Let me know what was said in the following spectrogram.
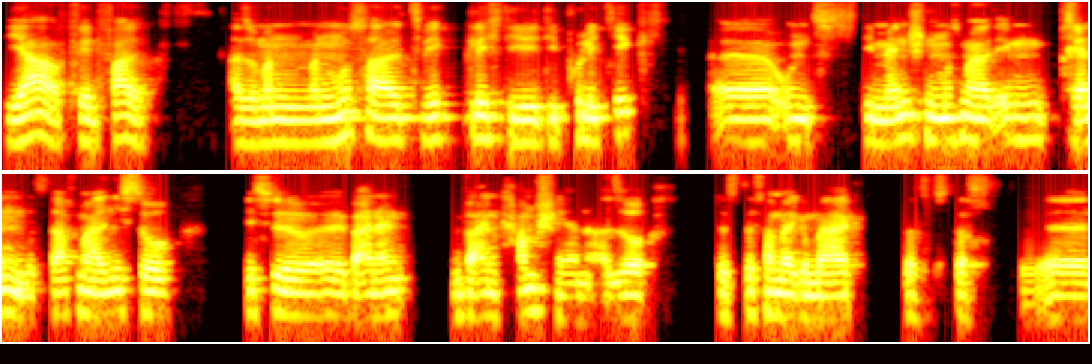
Ja, auf jeden Fall. Also man, man muss halt wirklich die, die Politik äh, und die Menschen muss man halt eben trennen. Das darf man halt nicht so, nicht so über einen, über einen Kamm scheren. Also das, das haben wir gemerkt, dass, dass äh,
